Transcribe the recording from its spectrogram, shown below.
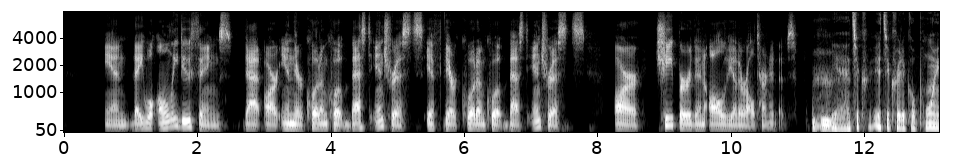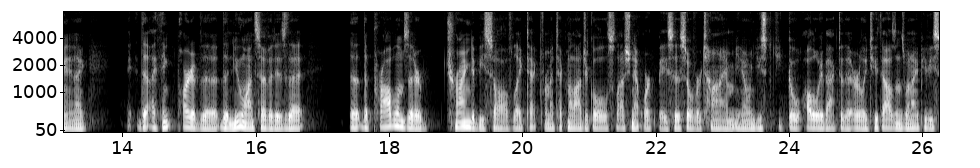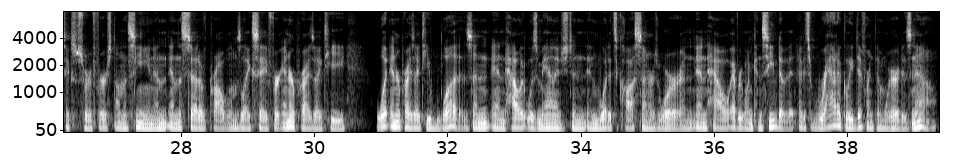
And they will only do things that are in their quote unquote best interests if their quote unquote best interests are cheaper than all the other alternatives. Mm-hmm. yeah it's a it's a critical point. And i the, i think part of the the nuance of it is that the the problems that are trying to be solved like tech from a technological slash network basis over time you know you, you go all the way back to the early 2000s when ipv6 was sort of first on the scene and, and the set of problems like say for enterprise it what enterprise IT was and, and how it was managed and, and what its cost centers were and, and how everyone conceived of it. It's radically different than where it is now.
